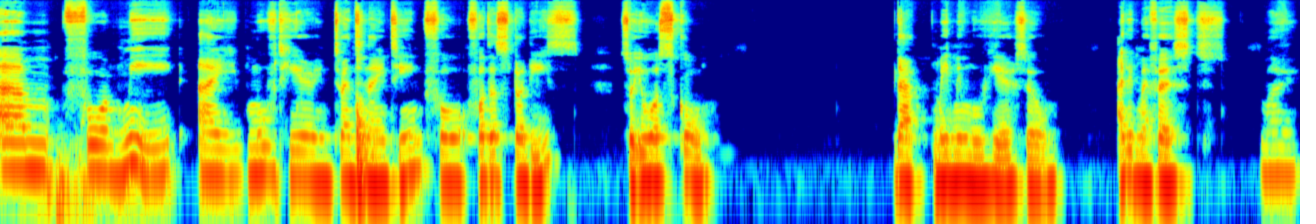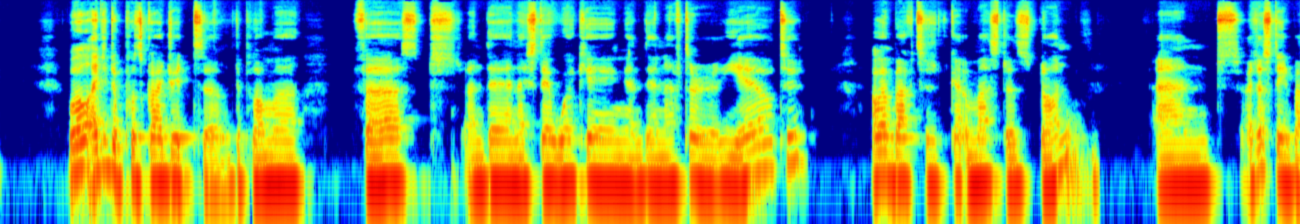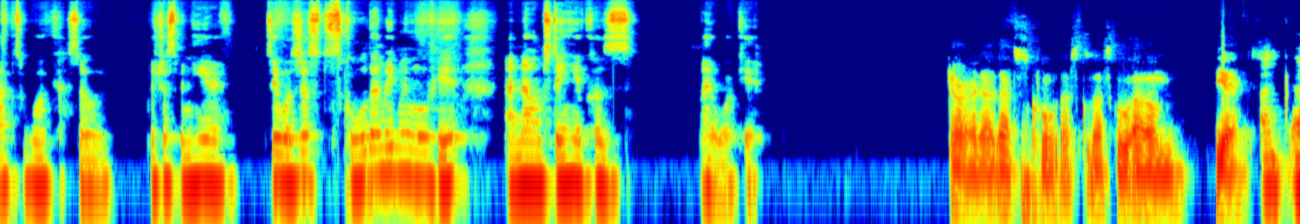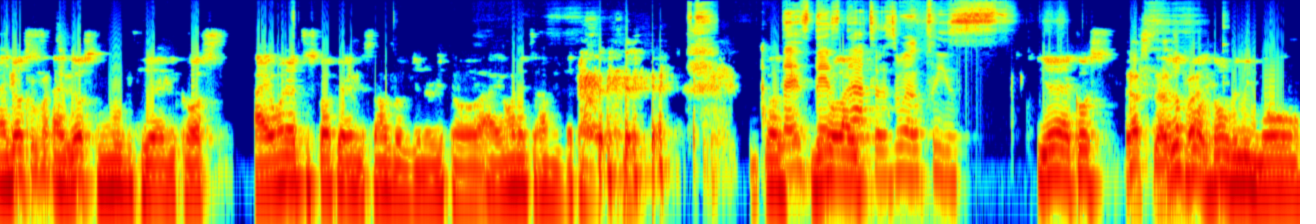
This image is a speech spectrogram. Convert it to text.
Um, for me, I moved here in 2019 for further studies. So it was school that made me move here. So I did my first, my, well, I did a postgraduate um, diploma first, and then I started working. And then after a year or two, I went back to get a master's done. And I just stayed back to work. So I've just been here. So it was just school that made me move here. And now I'm staying here because I work here. All right, that's cool. That's cool. That's cool. Um, yeah, I, I just I just moved here because I wanted to stop hearing the sounds of generator. I wanted to have a better because There's you there's know, like that as well, please. yeah, because that's a that's lot of us don't really know.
